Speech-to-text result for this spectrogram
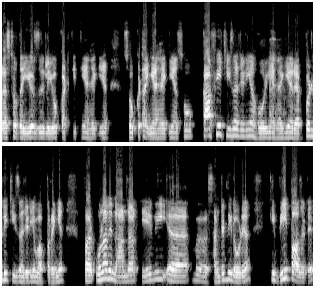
ਰੈਸਟ ਆਫ ਦਾ ਇਅਰਸ ਦੇ ਲਈ ਉਹ ਕੱਟ ਕੀਤੀਆਂ ਹੈਗੀਆਂ ਸੋ ਘਟਾਈਆਂ ਹੈਗੀਆਂ ਸੋ ਕਾਫੀ ਚੀਜ਼ਾਂ ਜਿਹੜੀਆਂ ਹੋ ਰਹੀਆਂ ਹੈਗੀਆਂ ਰੈਪਿਡਲੀ ਚੀਜ਼ਾਂ ਜਿਹੜੀਆਂ ਵਾਪਰ ਰਹੀਆਂ ਪਰ ਉਹਨਾਂ ਦੇ ਨਾਲ ਨਾਲ ਇਹ ਵੀ ਸਮਝਣ ਦੀ ਲੋੜ ਆ ਕਿ ਬੀ ਪੋਜ਼ਿਟਿਵ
